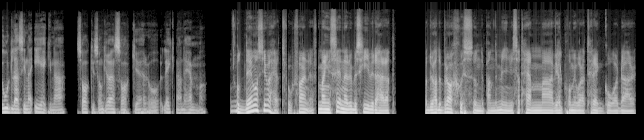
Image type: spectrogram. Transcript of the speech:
odla sina egna saker som grönsaker och liknande hemma. Och det måste ju vara hett fortfarande, för man inser när du beskriver det här att du hade bra skjuts under pandemin. Vi satt hemma, vi höll på med våra trädgårdar.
